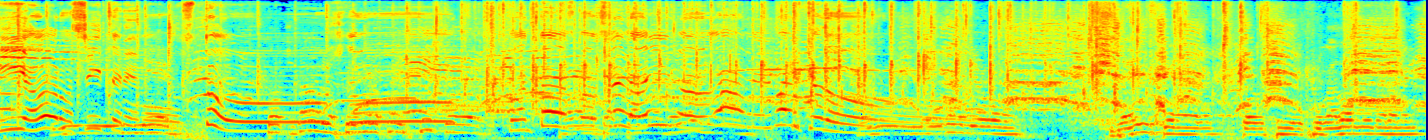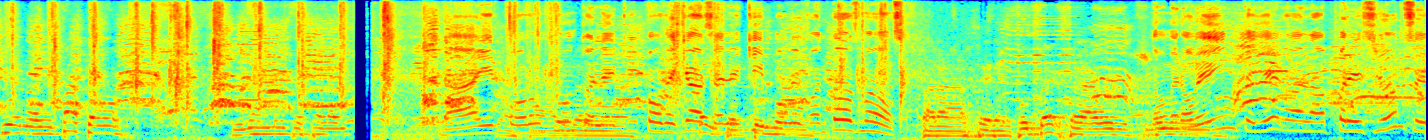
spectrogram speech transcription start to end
Y ahora sí tenemos dos fantasmas de la IMA. Abre el marcador. De Iker con su jugador número 21, el Pato. Finalmente se Va a ir por un punto el equipo de casa, el equipo de fantasmas. Para hacer el punto extra. Número 20 llega a la presión, se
